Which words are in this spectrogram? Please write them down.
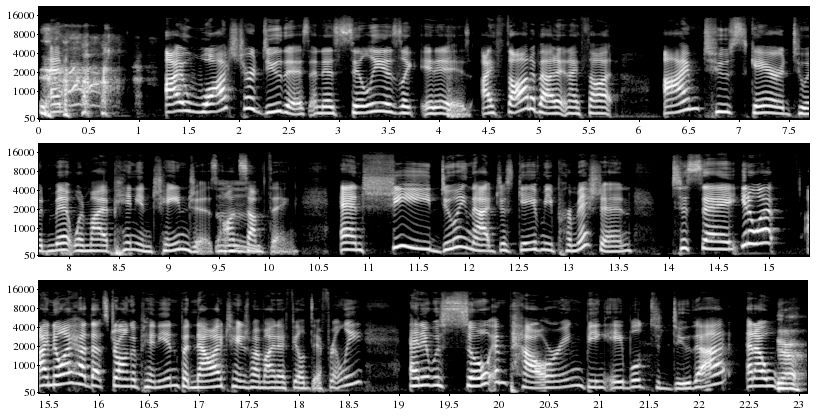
And I watched her do this, and as silly as like it is, I thought about it and I thought, I'm too scared to admit when my opinion changes on mm. something. And she doing that just gave me permission to say, you know what? I know I had that strong opinion, but now I changed my mind. I feel differently. And it was so empowering being able to do that. And I, Yeah.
